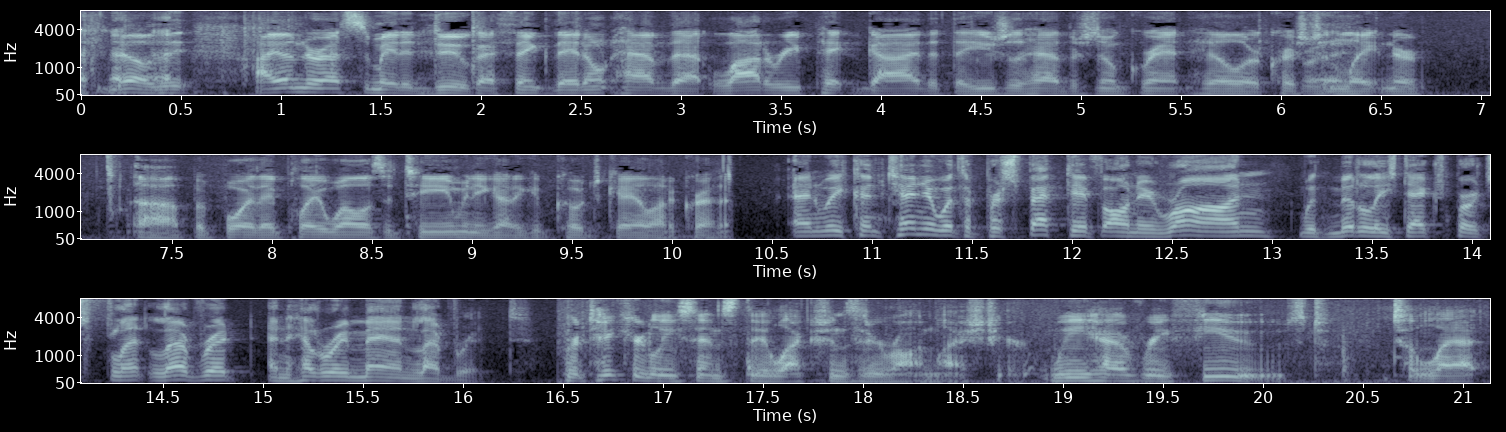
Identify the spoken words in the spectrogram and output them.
no. They, I underestimated Duke. I think they don't have that lottery pick guy that they usually have. There's no Grant Hill or Christian right. Laettner. Uh, but boy, they play well as a team, and you got to give Coach K a lot of credit. And we continue with a perspective on Iran with Middle East experts Flynt Leverett and Hillary Mann Leverett. Particularly since the elections in Iran last year, we have refused to let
